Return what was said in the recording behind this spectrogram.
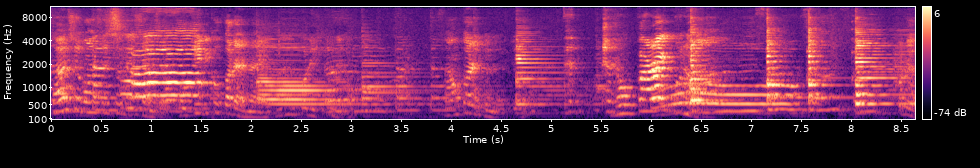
最初伴奏弾くんでしょおきりこからやな。いこれ弾くの三から弾くん。だってどっから行くのこれ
